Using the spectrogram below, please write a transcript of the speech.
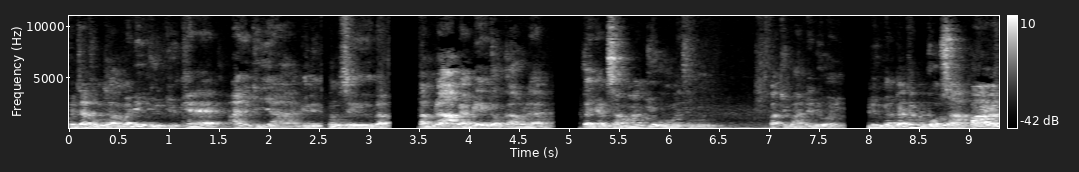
พระเจ้าทรงธรรมไม่ได้หยุดอยู่แค่อยุธยาอยู่ในหนังสือแบบตำราแบบเรียนเก่าๆแล้ว แต่ยังสามารถโยงมาถึงปัจจุบันได้ด้วย หรือแม้กระทั่งโกษาปาน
